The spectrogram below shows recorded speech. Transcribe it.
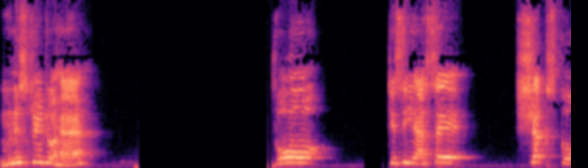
मिनिस्ट्री जो है, वो किसी ऐसे शख्स को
